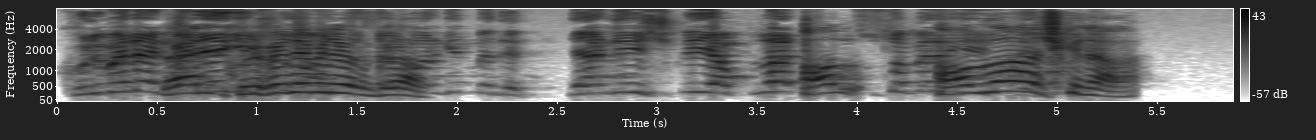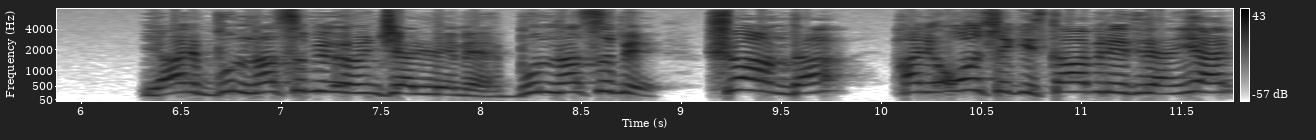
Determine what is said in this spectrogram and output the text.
Kulübeden Ben kaleye kulübede geçti. biliyorum kral. Fark etmedin. Yer değişikliği yaptılar. Al, Allah geçti. aşkına. Yani bu nasıl bir öncelleme? Bu nasıl bir şu anda hani 18 tabir edilen yer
